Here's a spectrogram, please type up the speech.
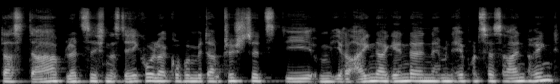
dass da plötzlich eine Stakeholder-Gruppe mit am Tisch sitzt, die um, ihre eigene Agenda in den M&A-Prozess reinbringt?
